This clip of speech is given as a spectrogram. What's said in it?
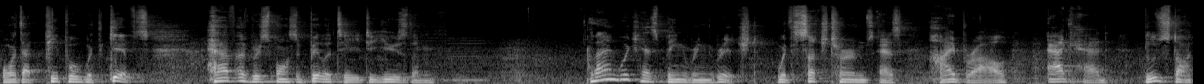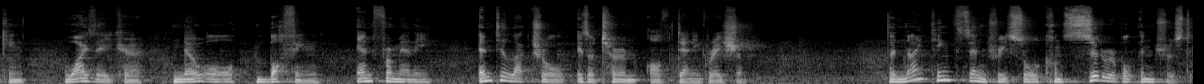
or that people with gifts have a responsibility to use them. Language has been enriched with such terms as highbrow, egghead, bluestocking, wiseacre, know-all, boffin, and for many, intellectual is a term of denigration. The 19th century saw considerable interest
